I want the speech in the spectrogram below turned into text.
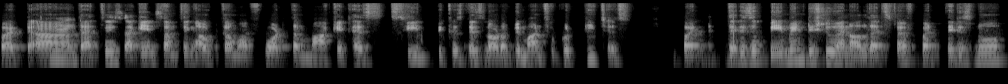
But uh, Right. that is again something outcome of what the market has seen because there's a lot of demand for good teachers. But there is a payment issue and all that stuff, but there is no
